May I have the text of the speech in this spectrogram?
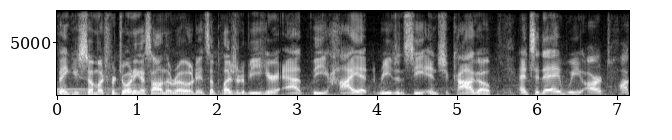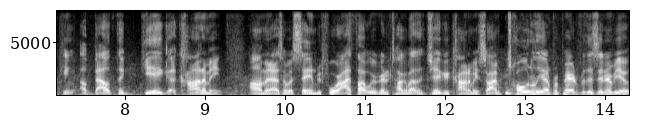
Thank you so much for joining us on the road. It's a pleasure to be here at the Hyatt Regency in Chicago. And today we are talking about the gig economy. Um, and as I was saying before, I thought we were going to talk about the gig economy. So I'm totally unprepared for this interview,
